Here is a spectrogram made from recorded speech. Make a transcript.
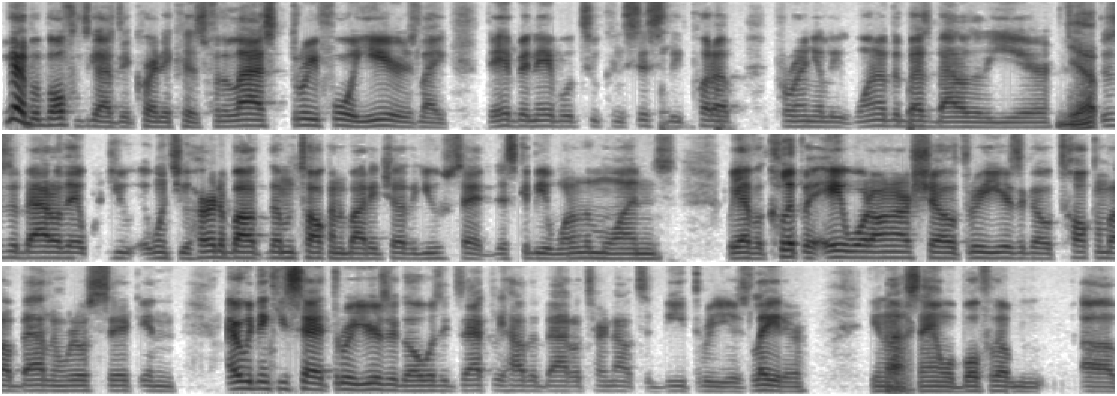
you gotta put both these guys their credit because for the last three, four years, like they have been able to consistently put up perennially one of the best battles of the year. Yep. This is a battle that you once you heard about them talking about each other, you said this could be one of them ones. We have a clip of A Ward on our show three years ago talking about battling Real Sikh, and everything he said three years ago was exactly how the battle turned out to be three years later. You know right. what I'm saying? With both of them uh,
